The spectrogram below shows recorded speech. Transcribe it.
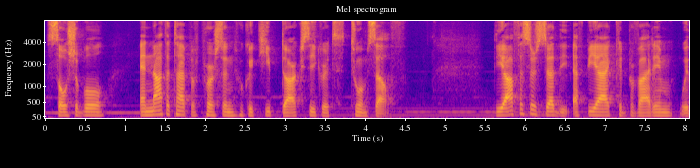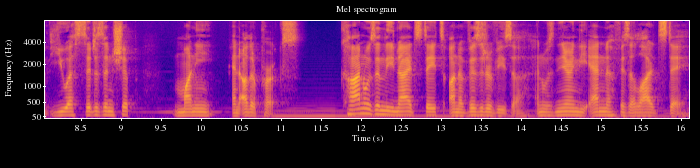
sociable, and not the type of person who could keep dark secrets to himself. The officer said the FBI could provide him with US citizenship, money, and other perks. Khan was in the United States on a visitor visa and was nearing the end of his allotted stay.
